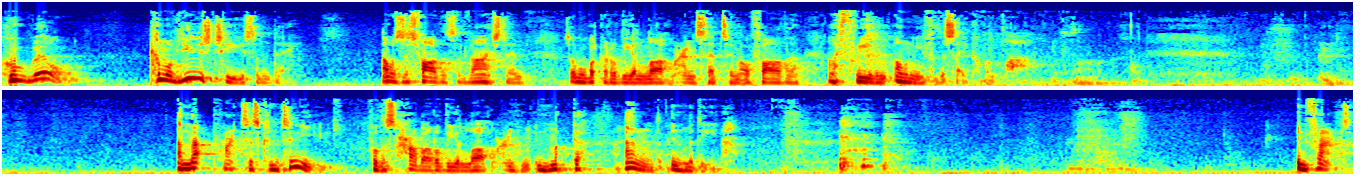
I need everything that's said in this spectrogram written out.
who will come of use to you someday? That was his father's advice to him. So Abu Bakr radiallahu anhu said to him, Oh father, I free them only for the sake of Allah. And that practice continued for the Sahaba radiallahu anhum in Mecca and in Medina. In fact,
